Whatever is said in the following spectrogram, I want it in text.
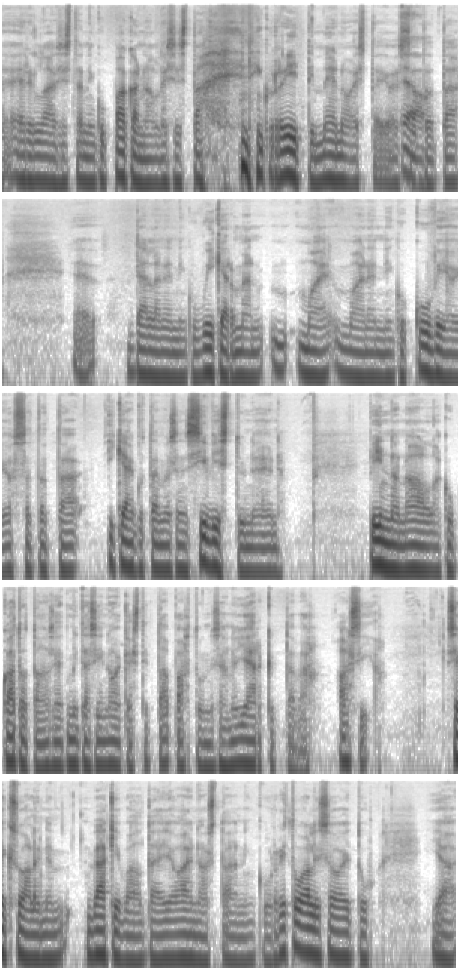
erilaisista niin kuin pakanallisista niin kuin riittimenoista, joissa tota, tällainen niin kuin Wickerman-mainen niin kuin kuvio, jossa tota, ikään kuin tämmöisen sivistyneen pinnan alla, kun katsotaan se, että mitä siinä oikeasti tapahtuu, niin sehän on järkyttävä asia. Seksuaalinen väkivalta ei ole ainoastaan niin kuin ritualisoitu, ja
